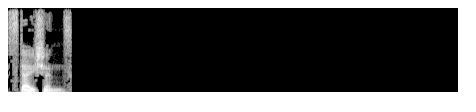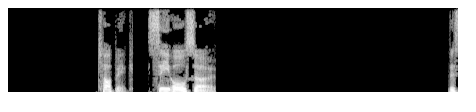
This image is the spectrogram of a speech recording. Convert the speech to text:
Stations See also The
